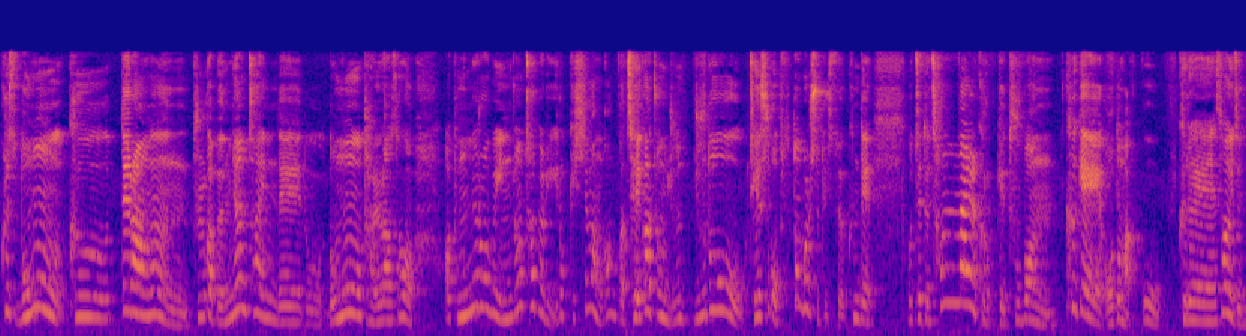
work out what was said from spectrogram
그래서 너무 그때랑은 불과 몇 년 차인데도 너무 달라서 아, 동유럽의 인종차별이 이렇게 심한가? 그러니까 제가 좀 유, 유독 재수가 없었던 걸 수도 있어요. 근데 어쨌든 첫날 그렇게 두 번 크게 얻어맞고 그래서 이제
